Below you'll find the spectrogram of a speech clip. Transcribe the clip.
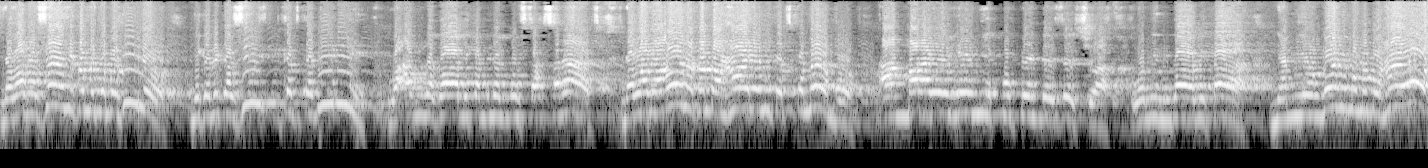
na wanazani kwamba jambo hilo ni katika katika dini, wa anna dhalika min al-mustahsanat, na wanaona kwamba hayo ni katika mambo ambayo yenye kupendezeshwa. Wa min dhalika, na miongoni mwa mambo hayo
